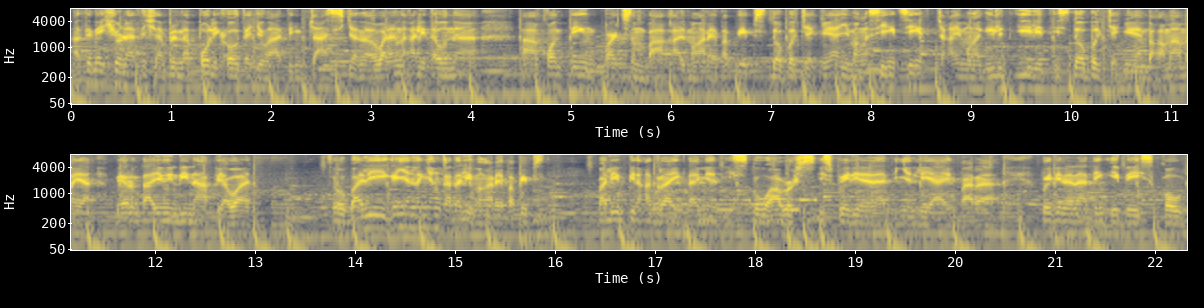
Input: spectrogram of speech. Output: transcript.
At i-make sure natin syempre na fully coated yung ating chassis dyan walang nakalitaw na ah, konting parts ng bakal mga repa pips. Double check nyo yan. Yung mga singit-singit tsaka yung mga gilid-gilid is double check nyo yan. Baka mamaya meron tayong hindi nahapyawan. So bali ganyan lang yung kadali mga repa pips. Bali yung pinaka drying time yan is 2 hours is pwede na natin yan liyain para pwede na nating i-base coat.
